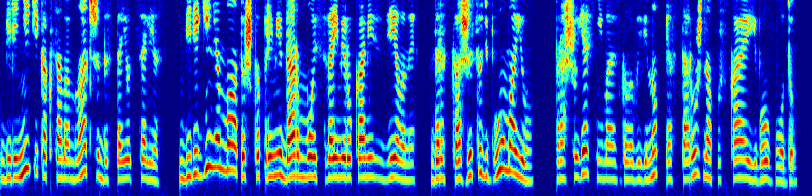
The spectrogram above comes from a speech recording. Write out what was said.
Береники, как самый младший, достается лес. Берегиня, матушка, прими дар мой своими руками сделанный, да расскажи судьбу мою. Прошу я, снимая с головы венок и осторожно опуская его в воду.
